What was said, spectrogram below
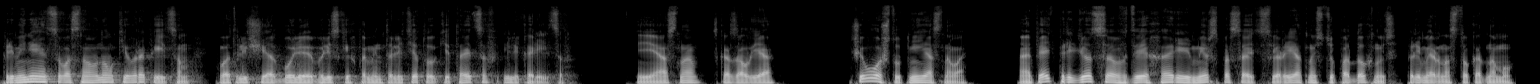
Применяется в основном к европейцам, в отличие от более близких по менталитету китайцев или корейцев. «Ясно», — сказал я. «Чего ж тут неясного? Опять придется в две хари мир спасать с вероятностью подохнуть примерно сто к одному.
